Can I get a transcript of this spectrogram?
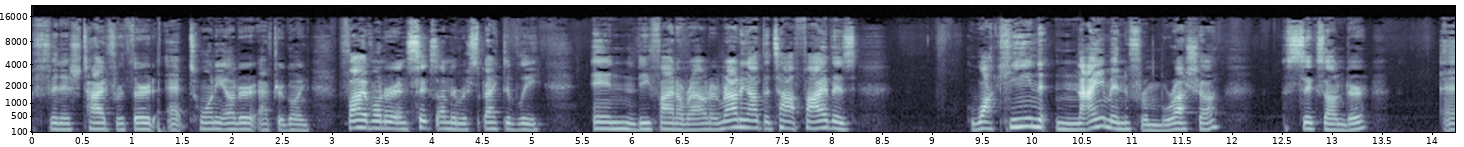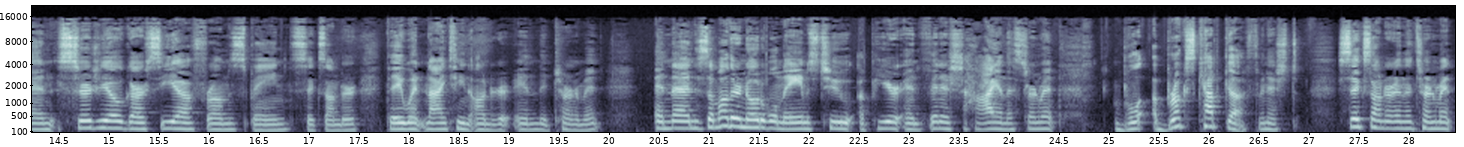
finished tied for third at 20 under after going 5 under and 6 under respectively in the final round. And rounding out the top five is Joaquin Niemann from Russia, 6 under and Sergio Garcia from Spain, 6 under. They went 19 under in the tournament. And then some other notable names to appear and finish high in this tournament. Brooks Koepka finished 6 under in the tournament.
